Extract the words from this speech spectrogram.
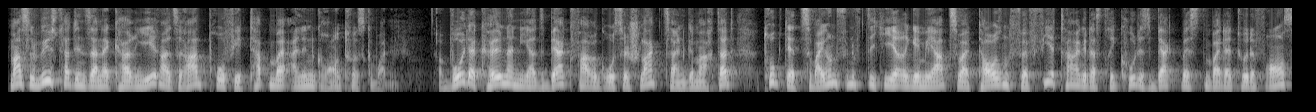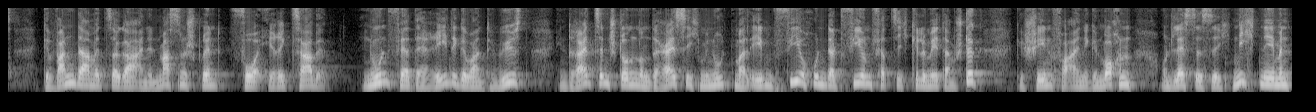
Marcel Wüst hat in seiner Karriere als Radprofi Etappen bei allen Grand Tours gewonnen. Obwohl der Kölner nie als Bergfahrer große Schlagzeilen gemacht hat, trug der 52-Jährige im Jahr 2000 für vier Tage das Trikot des Bergbesten bei der Tour de France, gewann damit sogar einen Massensprint vor Erik Zabel. Nun fährt der redegewandte Wüst in 13 Stunden und 30 Minuten mal eben 444 Kilometer am Stück, geschehen vor einigen Wochen, und lässt es sich nicht nehmen,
